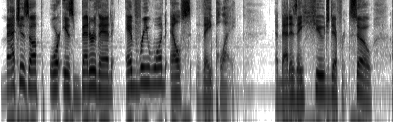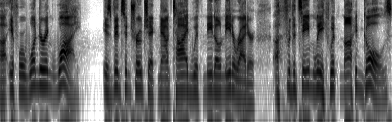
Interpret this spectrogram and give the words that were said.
matches up or is better than everyone else they play. And that is a huge difference. So, uh, if we're wondering why is Vincent Trocheck now tied with Nino Niederreiter uh, for the team lead with nine goals.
